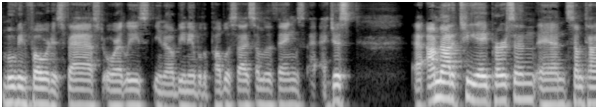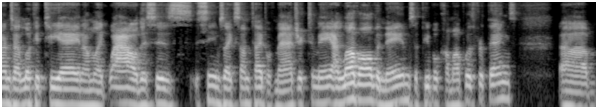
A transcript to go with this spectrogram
moving forward as fast, or at least, you know, being able to publicize some of the things. I just, I'm not a TA person. And sometimes I look at TA and I'm like, wow, this is, seems like some type of magic to me. I love all the names that people come up with for things, um,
